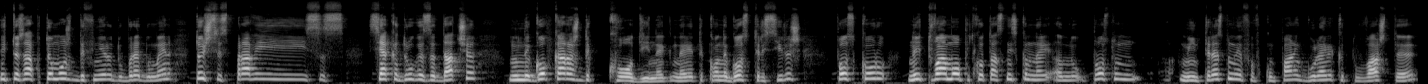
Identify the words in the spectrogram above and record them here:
И т.е. ако той може да дефинира добре до мен, той ще се справи с всяка друга задача, но не го караш да коди, не, нали, тако не го стресираш. По-скоро, нали, това е моят подход, аз не искам, нали, но просто ми интересно ми е в компании големи като вашите,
